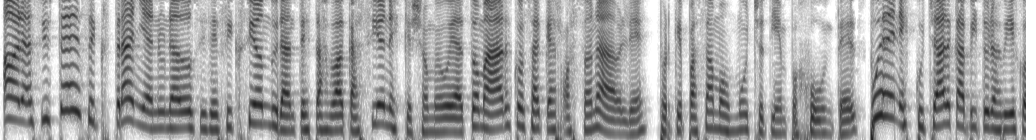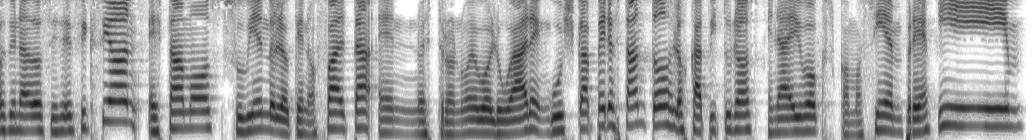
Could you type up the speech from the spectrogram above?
Ahora, si ustedes extrañan una dosis de ficción durante estas vacaciones que yo me voy a tomar, cosa que es razonable, porque pasamos mucho tiempo juntos, pueden escuchar capítulos viejos de una dosis de ficción, estamos subiendo lo que nos falta en nuestro nuevo lugar en Gushka, pero están todos los capítulos en iVox como siempre. Y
